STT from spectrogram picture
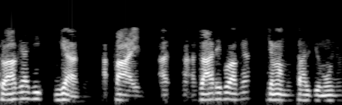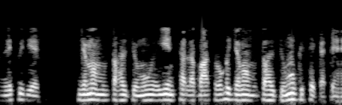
تو آ گیا جی یہ آ گیا۔ افائل ازارب آ گیا۔ جمع متحل جموں لکھ بھی دیا جمع متحل جموں یہ انشاءاللہ بات ہوگی۔ جمع متحل جموں کسے کہتے ہیں؟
